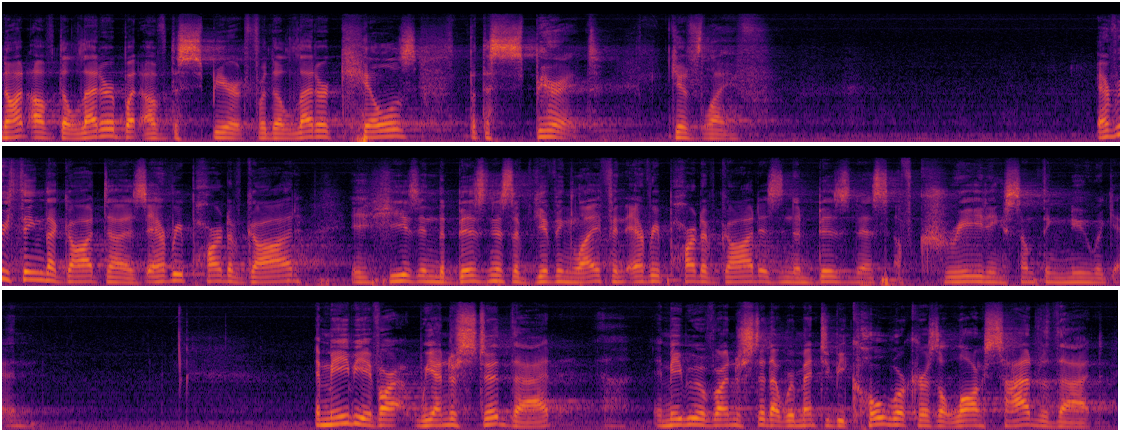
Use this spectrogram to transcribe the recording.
not of the letter, but of the Spirit. For the letter kills, but the Spirit gives life. Everything that God does, every part of God, eh, he is in the business of giving life, and every part of God is in the business of creating something new again. And maybe if our, we understood that, and maybe we've understood that we're meant to be co workers alongside of that,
